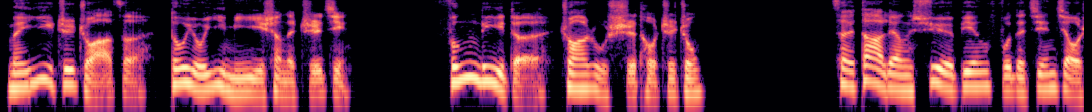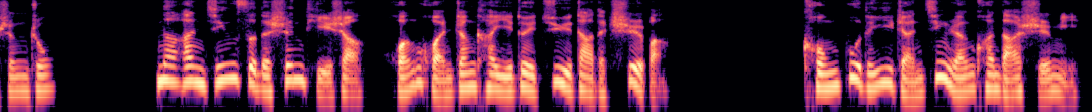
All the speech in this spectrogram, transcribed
每一只爪子都有一米以上的直径，锋利的抓入石头之中。在大量血蝙蝠的尖叫声中，那暗金色的身体上缓缓张开一对巨大的翅膀。恐怖的一展竟然宽达十米，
